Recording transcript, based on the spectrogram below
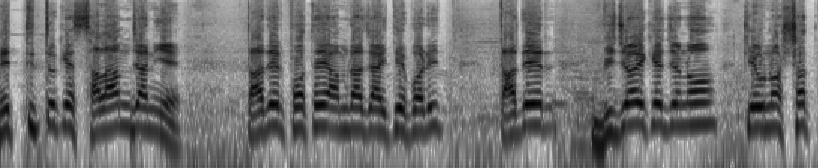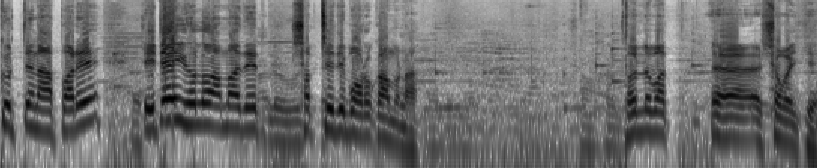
নেতৃত্বকে সালাম জানিয়ে তাদের পথে আমরা যাইতে পারি তাদের বিজয়কে যেন কেউ নস্বাত করতে না পারে এটাই হলো আমাদের সবচেয়ে বড় কামনা। ধন্যবাদ সবাইকে।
